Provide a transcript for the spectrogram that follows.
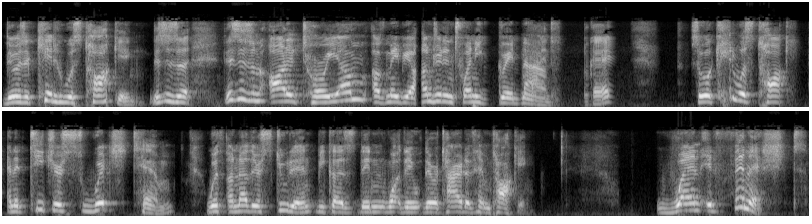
there was a kid who was talking. This is a this is an auditorium of maybe 120 grade nines. Okay, so a kid was talking, and a teacher switched him with another student because they didn't want they, they were tired of him talking. When it finished,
